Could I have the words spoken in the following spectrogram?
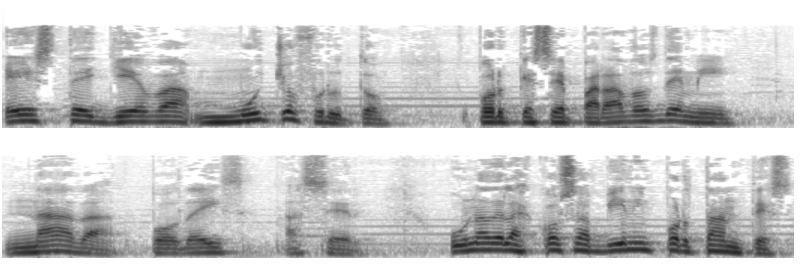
éste lleva mucho fruto, porque separados de mí, nada podéis hacer. Una de las cosas bien importantes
